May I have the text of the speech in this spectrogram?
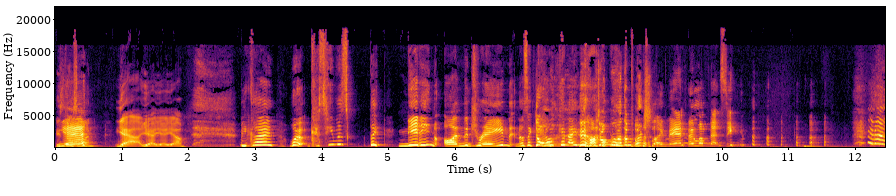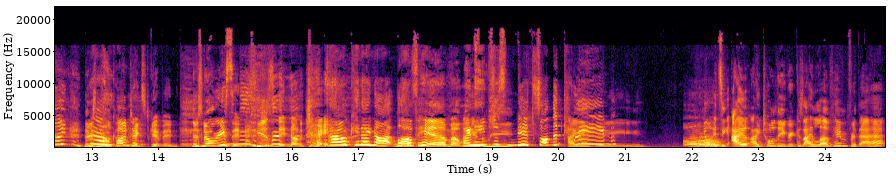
Is Yeah. Dosan? Yeah, yeah, yeah, yeah. because what? Because he was like knitting on the train, and I was like, how can I not? don't ruin the punchline, man. I love that scene. I like. There's no context given. There's no reason. He's just knitting on a train. How can I not love him when he just knits on the I train? agree. Oh. No, it's I I totally agree because I love him for that.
